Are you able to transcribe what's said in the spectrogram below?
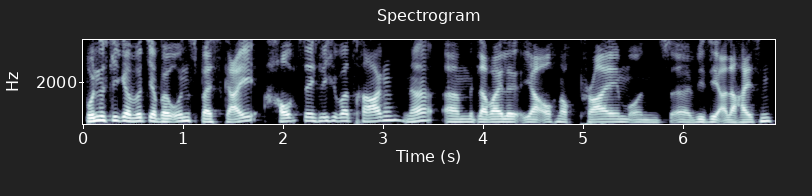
Bundesliga wird ja bei uns bei Sky hauptsächlich übertragen, ne? Ähm, mittlerweile ja auch noch Prime und äh, wie sie alle heißen.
